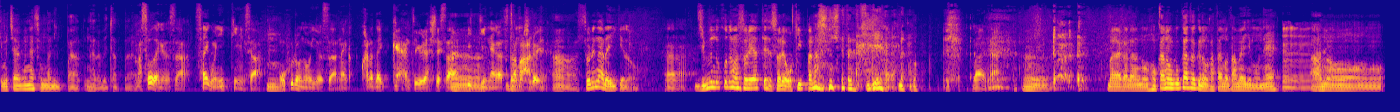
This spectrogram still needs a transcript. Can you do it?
気持ち悪くないそんなにいっぱい並べちゃったら、まあそうだけどさ最後に一気にさ、お風呂のお湯をさなんか体ガーンって揺らしてさ、うん。一気に流すと面白いねああそれならいいけど。うん。自分の子供がそれやっててそれ置きっぱなしにしてたらすげえなの まあな。うん。まあだからあの他のご家族の方のためにもね、うん。あの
